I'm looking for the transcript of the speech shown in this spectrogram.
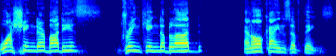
washing their bodies, drinking the blood, and all kinds of things.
